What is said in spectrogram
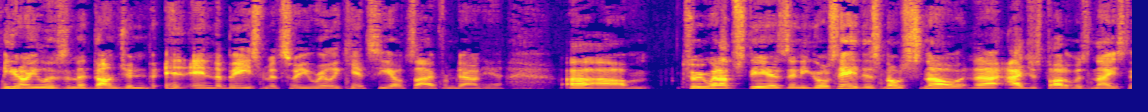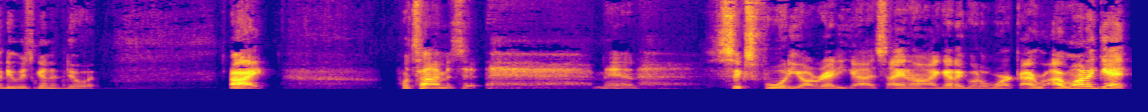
you know, he lives in the dungeon in, in, the basement, so you really can't see outside from down here. Um, so he went upstairs and he goes, Hey, there's no snow. And I, I just thought it was nice that he was going to do it. All right. What time is it? Man, 640 already, guys. I know. I got to go to work. I, I want to get.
